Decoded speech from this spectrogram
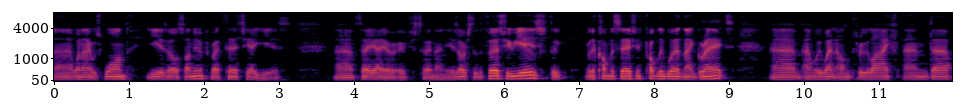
uh, when I was one years old, so I knew him for about 38 years. Uh, 38 or 39 years. Obviously, the first few years, the, the conversations probably weren't that great, um, and we went on through life, and uh,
